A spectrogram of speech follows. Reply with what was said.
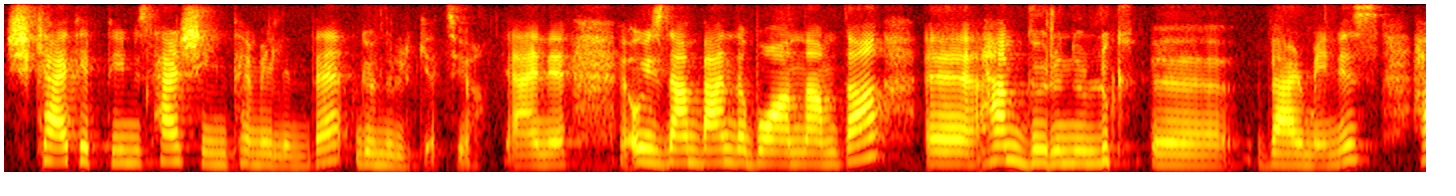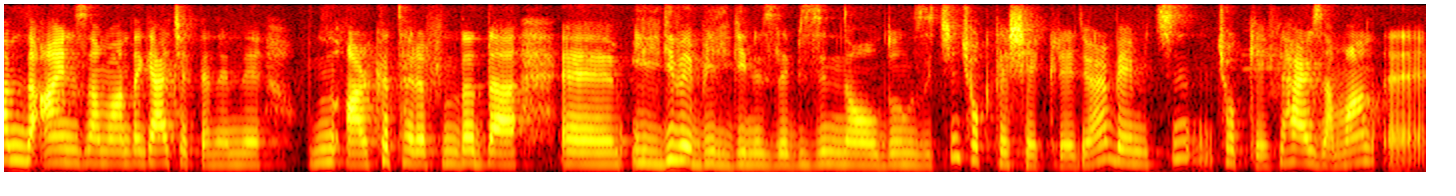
şikayet ettiğimiz her şeyin temelinde gönüllülük yatıyor. Yani e, o yüzden ben de bu anlamda e, hem görünürlük e, vermeniz hem de aynı zamanda gerçekten hani bunun arka tarafında da e, ilgi ve bilginizle bizimle olduğunuz için çok teşekkür ediyorum. Benim için çok keyifli. Her zaman e,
